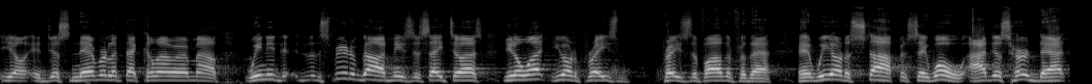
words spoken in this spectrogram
you know, and just never let that come out of our mouth. We need, to, the Spirit of God needs to say to us, you know what? You ought to praise praise the Father for that. And we ought to stop and say, Whoa, I just heard that.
